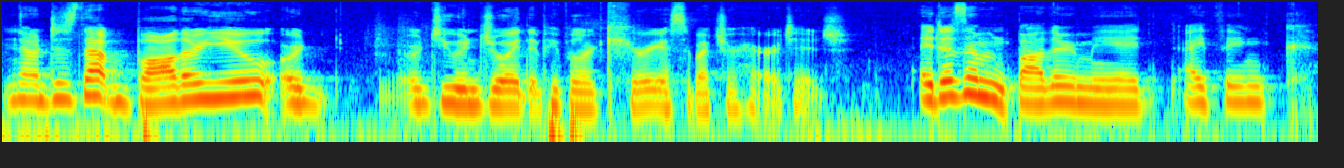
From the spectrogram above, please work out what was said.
Now, does that bother you, or or do you enjoy that people are curious about your heritage? It doesn't bother me. I, I think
